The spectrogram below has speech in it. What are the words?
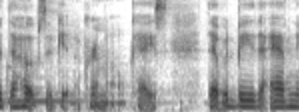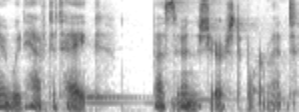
With the hopes of getting a criminal case, that would be the avenue we'd have to take by suing the sheriff's department.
